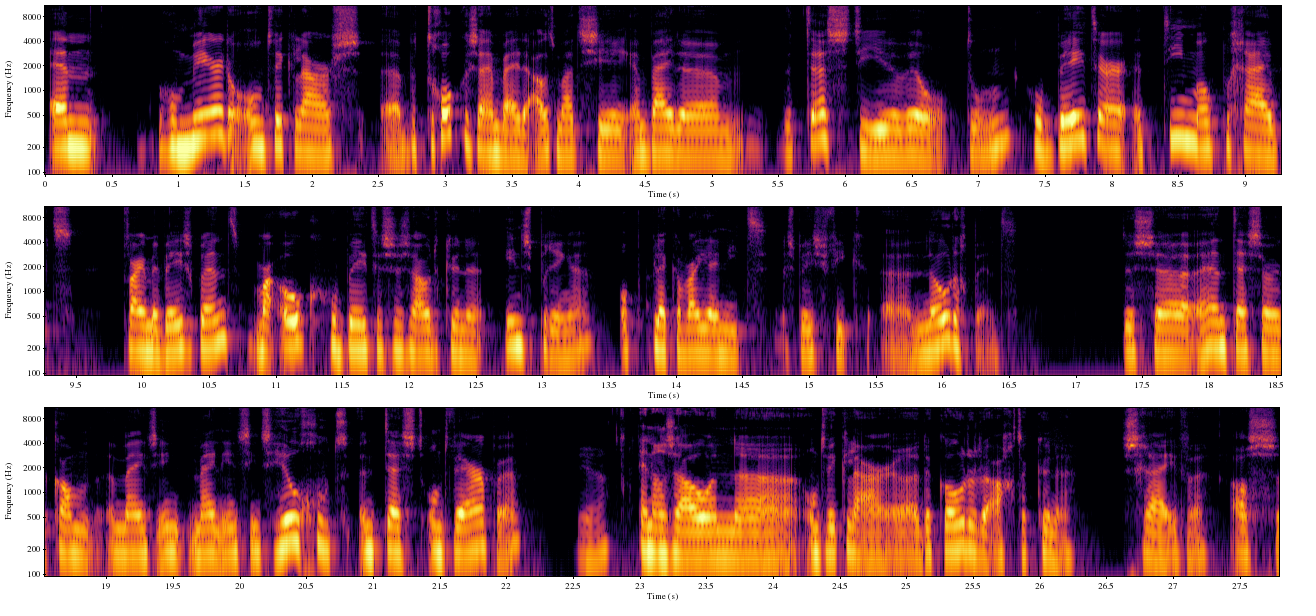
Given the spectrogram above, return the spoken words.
En hoe meer de ontwikkelaars uh, betrokken zijn bij de automatisering en bij de, de tests die je wil doen, hoe beter het team ook begrijpt waar je mee bezig bent, maar ook hoe beter ze zouden kunnen inspringen op plekken waar jij niet specifiek uh, nodig bent. Dus uh, een tester kan mijn, in, mijn inziens heel goed een test ontwerpen. Ja. En dan zou een uh, ontwikkelaar de code erachter kunnen schrijven als,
